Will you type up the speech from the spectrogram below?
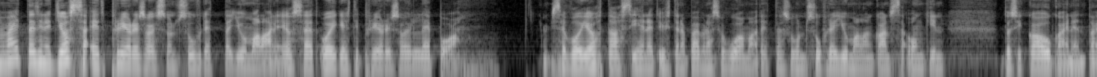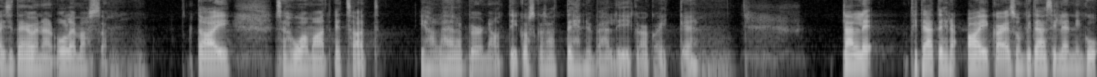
Mä väittäisin, että jos sä et priorisoi sun suhdetta Jumalaan ja jos sä et oikeasti priorisoi lepoa, niin se voi johtaa siihen, että yhtenä päivänä sä huomaat, että sun suhde Jumalan kanssa onkin tosi kaukainen tai sitä ei ole enää olemassa. Tai sä huomaat, että sä oot ihan lähellä burnouttia, koska sä oot tehnyt vähän liikaa kaikkea. Tälle pitää tehdä aikaa ja sun pitää sille niin kuin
